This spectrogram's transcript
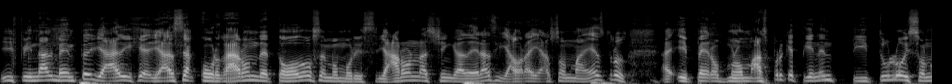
Y finalmente ya dije, ya se acordaron de todo, se memorizaron las chingaderas y ahora ya son maestros. Ah, Y, pero nomás porque tienen título y son,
